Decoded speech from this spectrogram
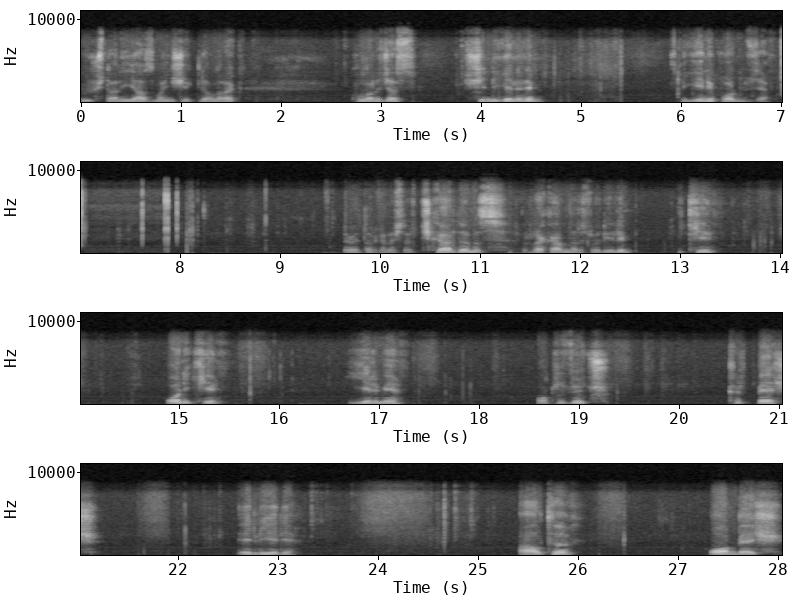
3 tane yazmayın şekli olarak kullanacağız. Şimdi gelelim yeni formümüze. Evet arkadaşlar çıkardığımız rakamları söyleyelim. 2 12 20 33 45 57 6 15 39 49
